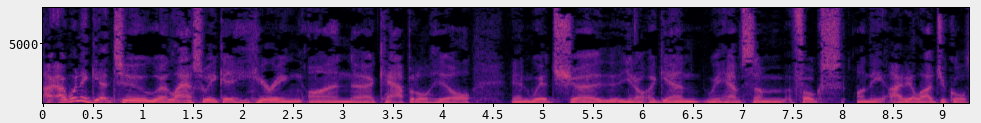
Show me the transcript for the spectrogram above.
I, I want to get to uh, last week a hearing on uh, Capitol Hill, in which uh, you know again we have some folks on the ideological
